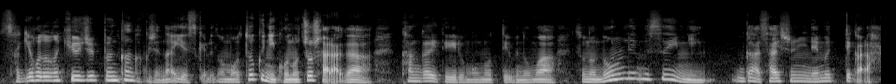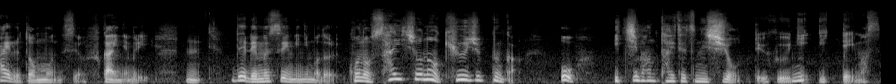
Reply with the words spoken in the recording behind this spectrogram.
先ほどの90分間隔じゃないですけれども、特にこの著者らが考えているものっていうのは、そのノンレム睡眠が最初に眠ってから入ると思うんですよ。深い眠り。うん。で、レム睡眠に戻る。この最初の90分間を一番大切にしようっていうふうに言っています。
